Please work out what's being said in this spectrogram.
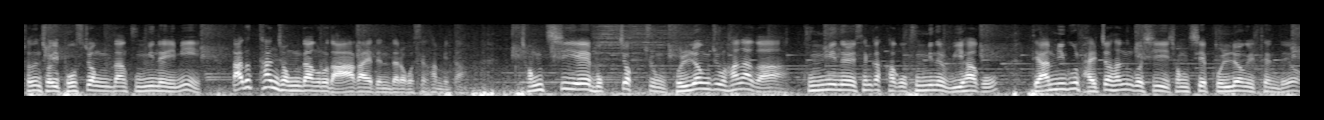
저는 저희 보수 정당 국민의힘이 따뜻한 정당으로 나아가야 된다고 생각합니다. 정치의 목적 중, 본령 중 하나가 국민을 생각하고 국민을 위하고 대한민국을 발전하는 것이 정치의 본령일 텐데요.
